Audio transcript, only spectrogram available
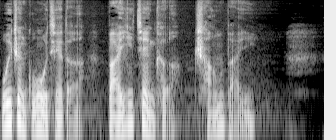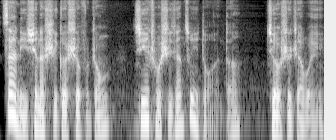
威震古武界的白衣剑客长白衣。在李炫的十个师傅中，接触时间最短的就是这位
